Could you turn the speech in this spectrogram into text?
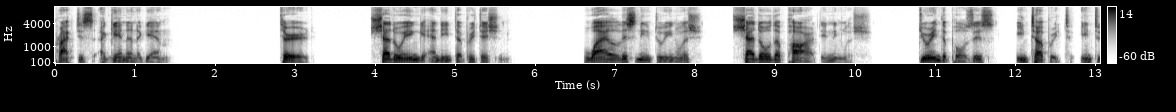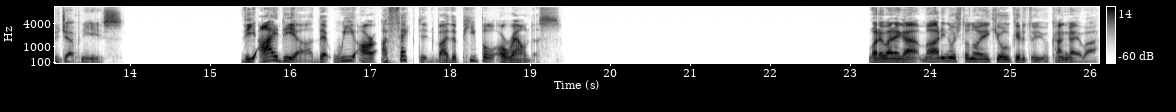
Practice again and again. Third, shadowing and interpretation. While listening to English, shadow the part in English. During the pauses, interpret into Japanese. The idea that we are affected by the people around us. 我々が周りの人の影響を受けるという考えは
